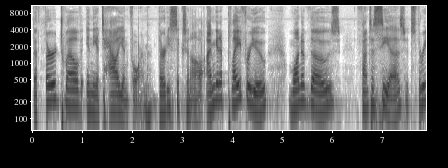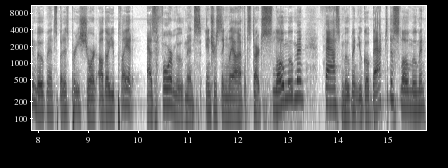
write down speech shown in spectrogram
the third 12 in the Italian form, 36 in all. I'm going to play for you one of those fantasias. It's three movements, but it's pretty short, although you play it as four movements, interestingly enough. It starts slow movement, fast movement, you go back to the slow movement,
